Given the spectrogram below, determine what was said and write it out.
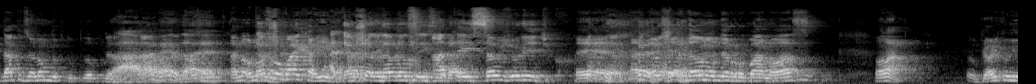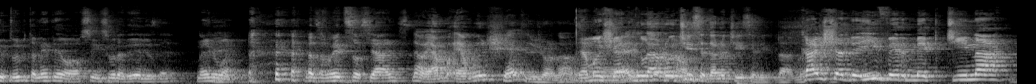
Dá pra dizer o nome do. do, do, do dá, dá, né? Dá, é. Ah, o nosso não vai cair. Até né? o Xandão não se Atenção jurídico. É, até o Xandão não derrubar nós. Vamos lá. O pior é que o YouTube também tem a censura deles, né? Né, Gilmar? As redes sociais. Não, é a, é a manchete do jornal. Né? É a manchete é do da jornal. notícia, da notícia ali. Da, Caixa de ivermectina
